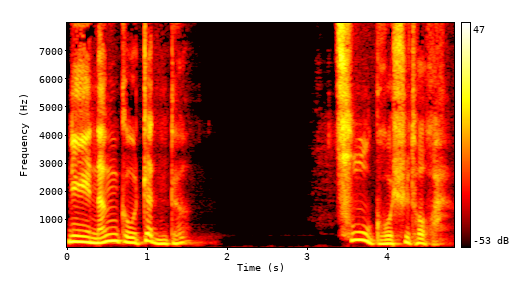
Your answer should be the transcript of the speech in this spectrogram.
你能够证得出国虚脱环，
